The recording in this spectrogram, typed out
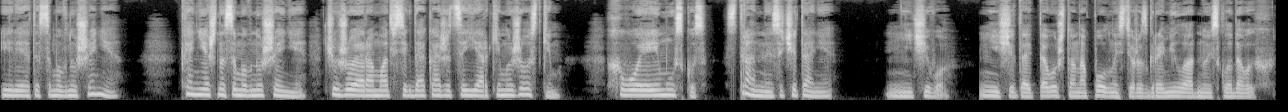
Или это самовнушение? Конечно, самовнушение. Чужой аромат всегда кажется ярким и жестким. Хвоя и мускус. Странное сочетание. Ничего, не считать того, что она полностью разгромила одну из кладовых.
